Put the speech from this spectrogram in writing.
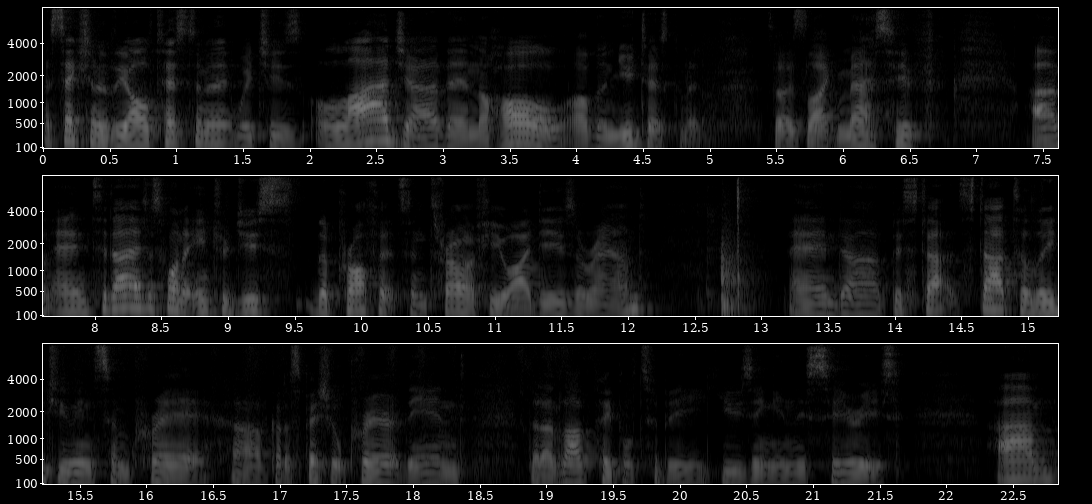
a section of the Old Testament which is larger than the whole of the New Testament. So it's like massive. Um, and today I just want to introduce the prophets and throw a few ideas around and uh, start, start to lead you in some prayer. Uh, I've got a special prayer at the end that I'd love people to be using in this series. Um,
